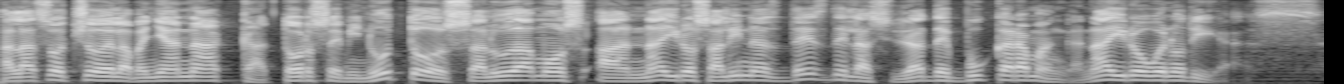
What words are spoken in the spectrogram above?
A las 8 de la mañana, 14 minutos, saludamos a Nairo Salinas desde la ciudad de Bucaramanga. Nairo, buenos días.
